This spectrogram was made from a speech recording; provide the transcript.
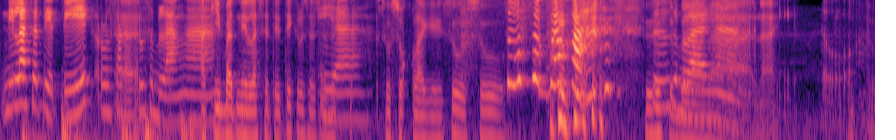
Nilai setitik rusak susu sebelangan. akibat nilai setitik rusak susu Iya. susuk lagi susu Susuk bapak. susu susu sebelangan sebelangan. nah Tuh. itu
